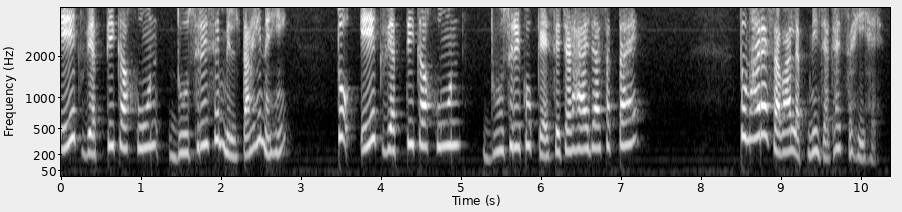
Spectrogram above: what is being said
एक व्यक्ति का खून दूसरे से मिलता ही नहीं तो एक व्यक्ति का खून दूसरे को कैसे चढ़ाया जा सकता है? तुम्हारा सवाल अपनी जगह सही है।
